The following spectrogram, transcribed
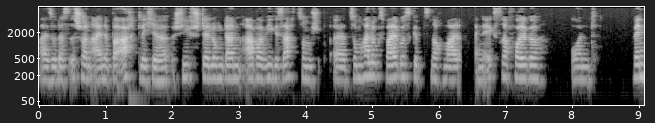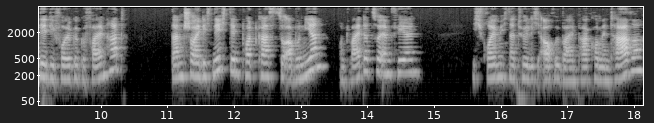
Also das ist schon eine beachtliche Schiefstellung dann. Aber wie gesagt, zum, äh, zum Hallux valgus gibt es nochmal eine extra Folge. Und wenn dir die Folge gefallen hat, dann scheu dich nicht, den Podcast zu abonnieren und weiter zu empfehlen. Ich freue mich natürlich auch über ein paar Kommentare,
